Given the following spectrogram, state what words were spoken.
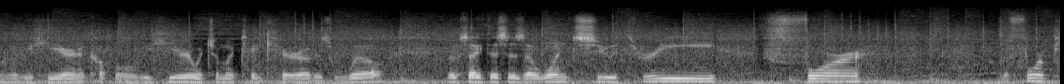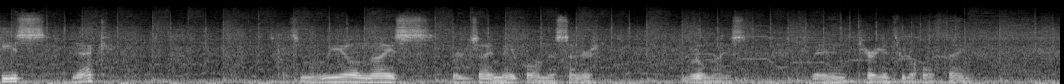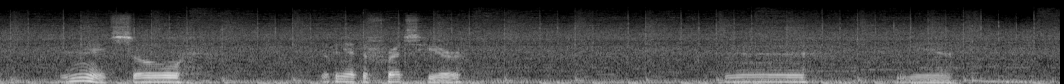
one over here, and a couple over here, which I'm going to take care of as well. Looks like this is a one, two, three, four, It's a four-piece neck. It's got some real nice bird's eye maple in the center. Real nice. They didn't carry it through the whole thing. Alright, so looking at the frets here. Uh, yeah,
